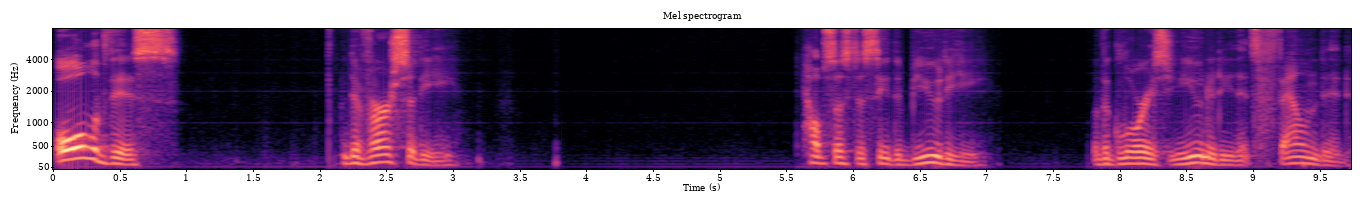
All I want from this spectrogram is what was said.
All of this diversity helps us to see the beauty of the glorious unity that's founded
